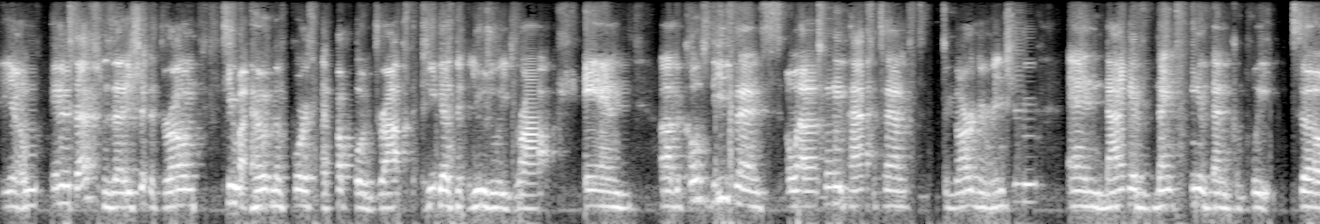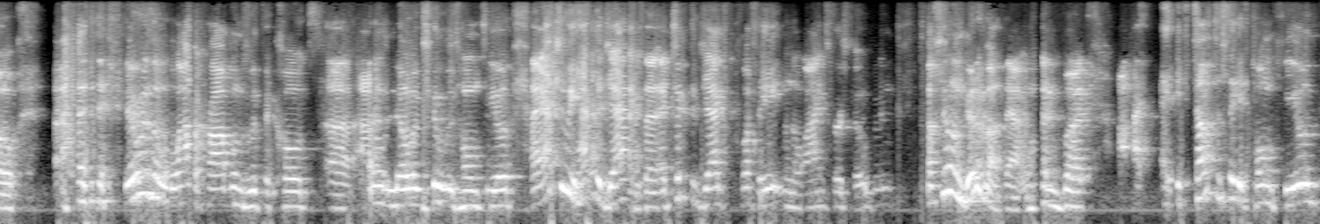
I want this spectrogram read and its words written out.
you know, interceptions that he shouldn't have thrown. T.Y. Hilton, of course, had a couple of drops that he doesn't usually drop. And uh, the Colts defense allowed 20 pass attempts to Gardner Minshew. And nine of 19 of them complete. So there was a lot of problems with the Colts. Uh, I don't know if it was home field. I actually had the Jags. I, I, took the Jags plus eight when the lines first opened. I was feeling good about that one, but I, it's tough to say it's home field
